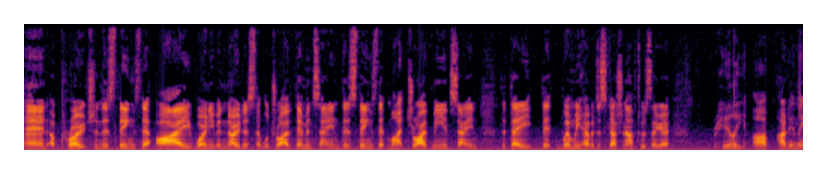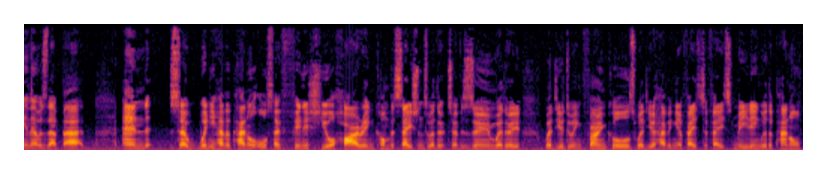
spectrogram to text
and approach. And there's things that I won't even notice that will drive them insane. There's things that might drive me insane that they that when we have a discussion afterwards, they go, "Really? Oh, I didn't think that was that bad." And so when you have a panel, also finish your hiring conversations, whether it's over Zoom, whether whether you're doing phone calls, whether you're having a face-to-face meeting with a panel.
